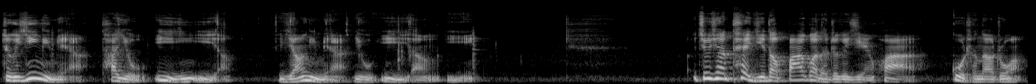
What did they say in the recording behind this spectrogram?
这个阴里面啊，它有一阴一阳；阳里面啊，有一阳一阴。就像太极到八卦的这个演化过程当中啊，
